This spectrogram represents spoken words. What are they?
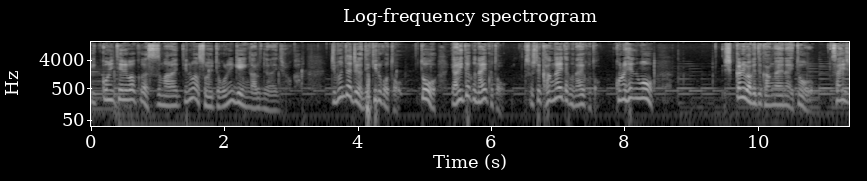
一向にテレワークが進まないっていうのはそういうところに原因があるんじゃないでしょうか。自分たちができることとやりたくないことそして考えたくないことこの辺をしっかり分けて考えないと最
